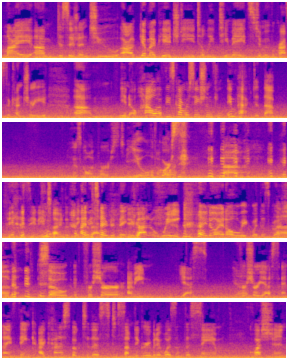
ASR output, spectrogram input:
My um, decision to uh, get my PhD, to leave teammates, to move across the country. Um, you know, how have these conversations impacted that? Who's going first? You, of, Of course. Um, because you need time to think. I need time it. to think. You got a week. I know I had all week with this question. Um, so for sure, I mean, yes, Yeah. for sure, yes. And I think I kind of spoke to this to some degree, but it wasn't the same question.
